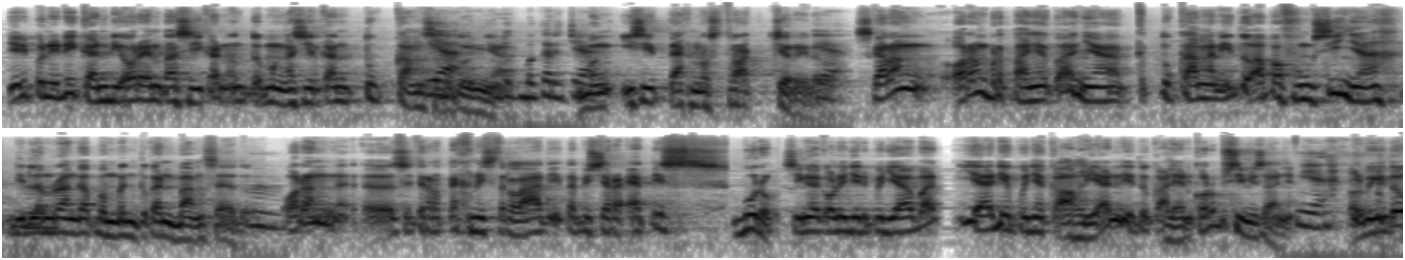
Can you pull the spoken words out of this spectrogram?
Jadi pendidikan diorientasikan untuk menghasilkan tukang Iya, sebetulnya, untuk bekerja. mengisi technostructure itu. Iya. Sekarang orang bertanya-tanya ketukangan itu apa fungsinya di dalam rangka pembentukan bangsa tuh. Orang eh, secara teknis terlatih tapi secara etis buruk. Sehingga kalau jadi pejabat, ya dia punya keahlian itu keahlian korupsi misalnya. Iya. Kalau begitu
